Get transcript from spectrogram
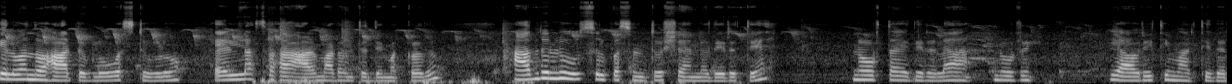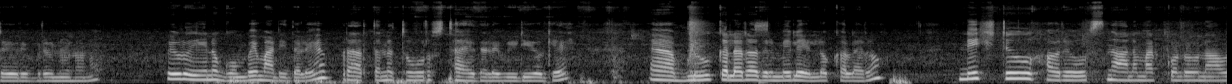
ಕೆಲವೊಂದು ಆಟಗಳು ವಸ್ತುಗಳು ಎಲ್ಲ ಸಹ ಹಾಳು ಮಾಡುವಂಥದ್ದೇ ಮಕ್ಕಳದು. ಅದರಲ್ಲೂ ಸ್ವಲ್ಪ ಸಂತೋಷ ಅನ್ನೋದಿರುತ್ತೆ ನೋಡ್ತಾ ಇದ್ದೀರಲ್ಲ, ನೋಡಿರಿ ಯಾವ ರೀತಿ ಮಾಡ್ತಿದ್ದಾರೆ ಇವರಿಬ್ರು ಇವಳು ಏನೋ ಗೊಂಬೆ ಮಾಡಿದ್ದಾಳೆ, ಪ್ರಾರ್ಥನೆ ತೋರಿಸ್ತಾ ಇದ್ದಾಳೆ ವಿಡಿಯೋಗೆ. ಬ್ಲೂ ಕಲರ್, ಅದ್ರ ಮೇಲೆ ಯೆಲ್ಲೋ ಕಲರು. ನೆಕ್ಸ್ಟು ಅವರು ಸ್ನಾನ ಮಾಡಿಕೊಂಡು ನಾವು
